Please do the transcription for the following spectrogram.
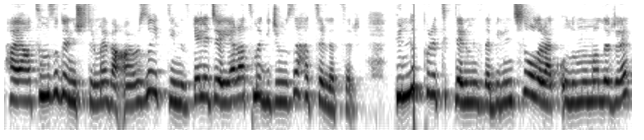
hayatımızı dönüştürme ve arzu ettiğimiz geleceği yaratma gücümüzü hatırlatır. Günlük pratiklerimizde bilinçli olarak olumlamaları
